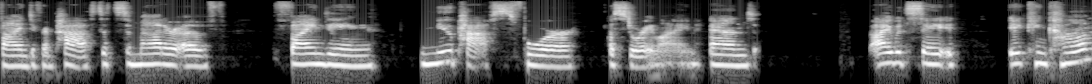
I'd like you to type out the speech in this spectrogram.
find different paths it's a matter of finding new paths for a storyline. And i would say it it can come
